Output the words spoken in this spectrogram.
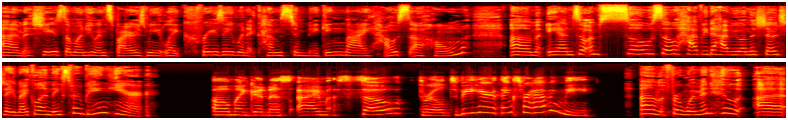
Um, she is someone who inspires me like crazy when it comes to making my house a home. Um, and so I'm so, so happy to have you on the show today, Michael, and thanks for being here. Oh my goodness. I'm so thrilled to be here. Thanks for having me. Um, for women who uh,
